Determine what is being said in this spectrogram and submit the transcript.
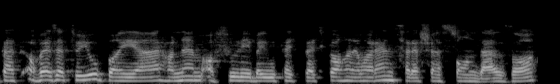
Tehát a vezető jobban jár, ha nem a fülébe jut egy pletyka, hanem ha rendszeresen szondázza,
